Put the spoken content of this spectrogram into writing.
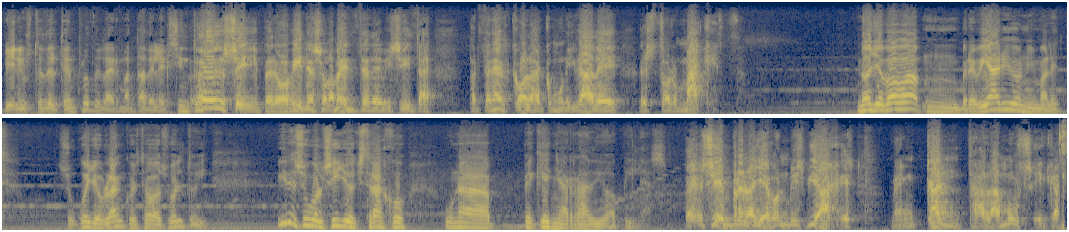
¿Viene usted del templo de la Hermandad de Lexington? Eh, sí, pero vine solamente de visita. Pertenezco a la comunidad de Stormacket. No llevaba mm, breviario ni maleta. Su cuello blanco estaba suelto y, y de su bolsillo extrajo una pequeña radio a pilas. Eh, siempre la llevo en mis viajes. Me encanta la música.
